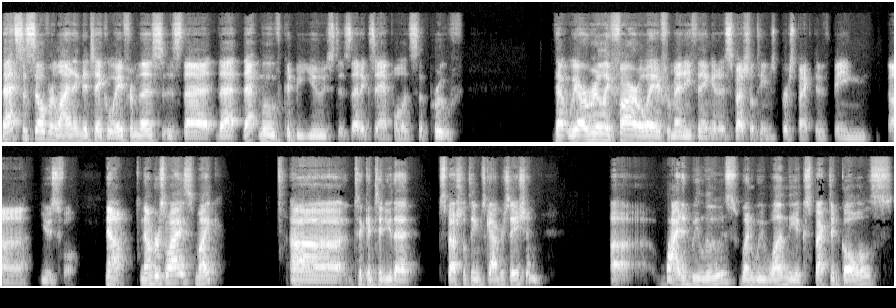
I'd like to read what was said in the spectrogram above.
that's the silver lining to take away from this is that that that move could be used as that example. It's the proof that we are really far away from anything in a special teams perspective being uh, useful. Now, numbers wise, Mike, uh, to continue that special teams conversation, uh, why did we lose when we won the expected goals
